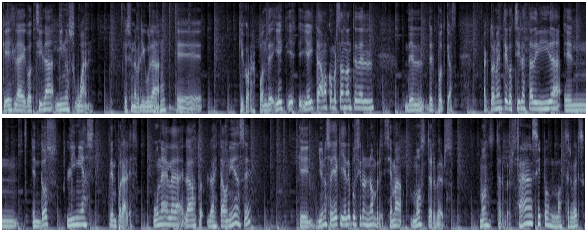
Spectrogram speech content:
que es la de Godzilla Minus One, que es una película eh, que corresponde, y ahí, y- y ahí estábamos conversando antes del, del, del podcast. Actualmente Godzilla está dividida en, en dos líneas temporales. Una es la, la- la estadounidense, que yo no sabía que ya le pusieron nombre, se llama Monsterverse. Monsterverse. Ah, sí, pues Monsterverso.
